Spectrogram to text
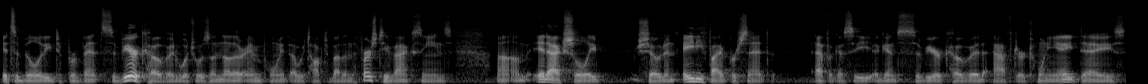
its ability to prevent severe COVID, which was another endpoint that we talked about in the first two vaccines, um, it actually showed an 85% efficacy against severe COVID after 28 days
